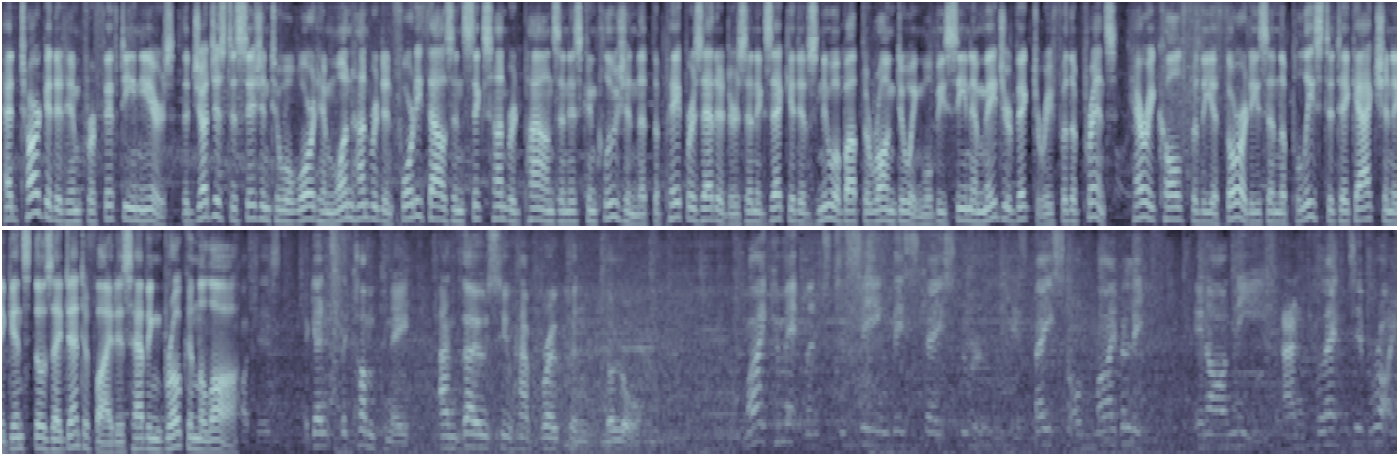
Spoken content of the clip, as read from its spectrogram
had targeted him for 15 years. The judge's decision to award him £140,600 and his conclusion that the paper's editors and executives knew about the wrongdoing will be seen a major victory for the prince. Harry called for the authorities and the police to take action against those identified as having broken the law. Against the company and those who have broken the law. My commitment to seeing this case through is based on my belief in our need and collective right.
